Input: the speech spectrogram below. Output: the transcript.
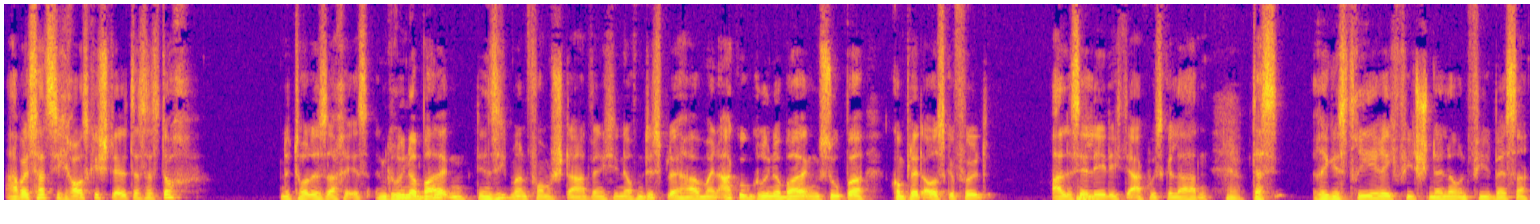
Aber es hat sich herausgestellt, dass das doch eine tolle Sache ist. Ein grüner Balken, den sieht man vorm Start, wenn ich den auf dem Display habe. Mein Akku, grüner Balken, super, komplett ausgefüllt, alles mhm. erledigt, der Akku ist geladen. Ja. Das registriere ich viel schneller und viel besser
